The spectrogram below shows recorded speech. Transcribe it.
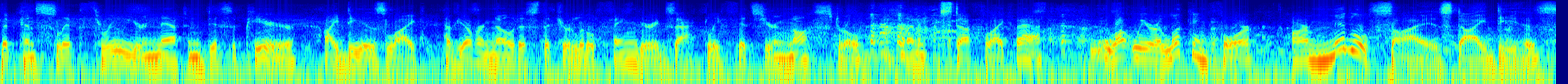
that can slip through your net and disappear. Ideas like, have you ever noticed that your little finger exactly fits your nostril? and stuff like that. What we are looking for are middle sized ideas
